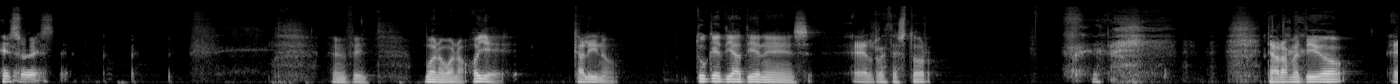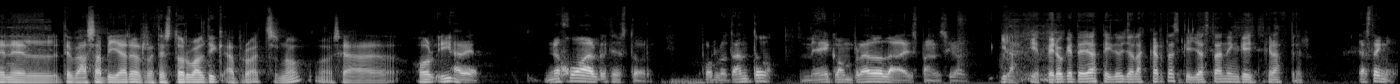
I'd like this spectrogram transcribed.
Eso es. En fin. Bueno, bueno. Oye, Calino, tú que ya tienes el Recestor, te habrás metido en el. Te vas a pillar el Recestor Baltic Approach, ¿no? O sea, all in. A ver, no he jugado al Recestor. Por lo tanto, me he comprado la expansión. Y, la- y espero que te hayas pedido ya las cartas que ya están en Gatecrafter. Las tengo.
